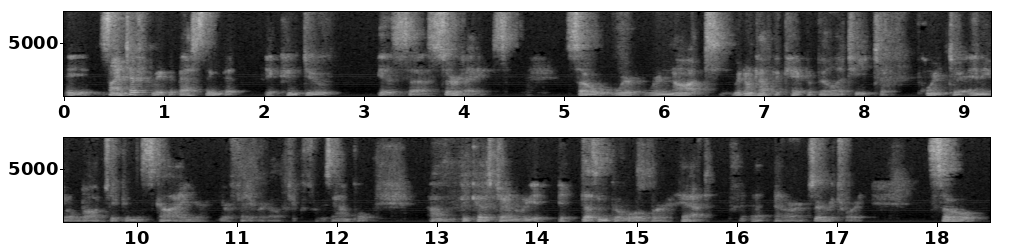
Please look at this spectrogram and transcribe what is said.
The, scientifically, the best thing that it can do is uh, surveys. So we're we're not we don't have the capability to point to any old object in the sky, your, your favorite object, for example, um, because generally it, it, doesn't go overhead at, at our observatory. So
